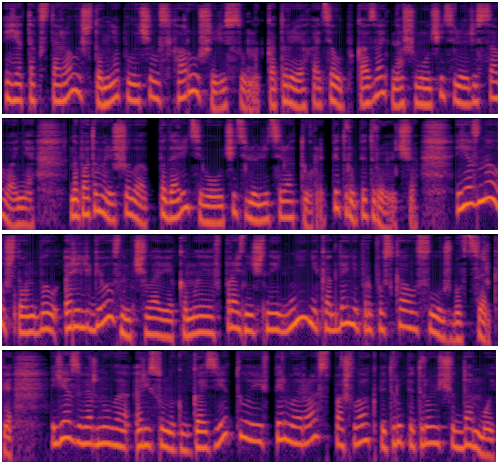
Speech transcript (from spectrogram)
Я так старалась, что у меня получился хороший рисунок, который я хотела показать нашему учителю рисования, но потом решила подарить его учителю литературы, Петру Петровичу. Я знала, что он был религиозным человеком и в праздничные дни никогда не пропускал службу в церкви. Я завернула рисунок в газету и в первый раз пошла к Петру Петровичу домой.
